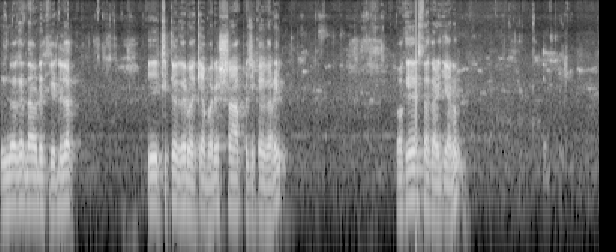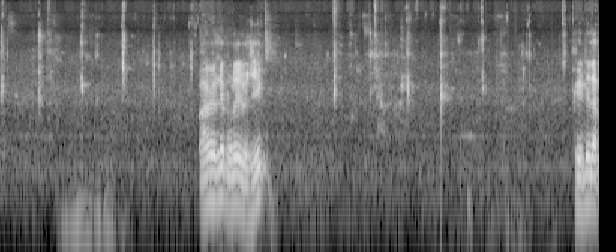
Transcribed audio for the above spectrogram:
നിങ്ങൾക്ക് എന്താ അവിടെ കിടിലം ഈ ചിക്കൻ കറി വയ്ക്കാൻ പറ്റും. ഷാപ്പ് ചിക്കൻ കറി ഓക്കെ കഴിക്കാനും അതിന്റെ പുളി രുചി കിടിലം.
